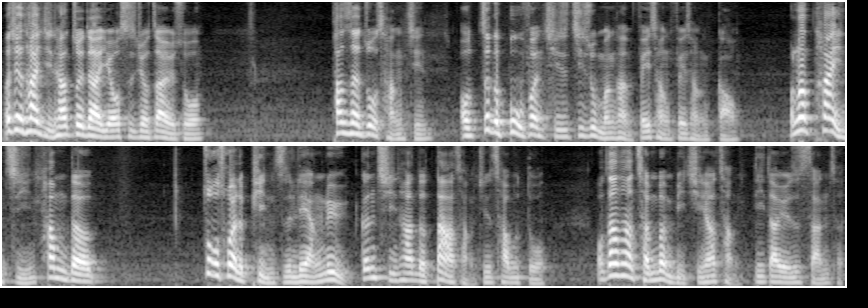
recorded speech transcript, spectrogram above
而且太极它最大的优势就在于说，它是在做长金哦，这个部分其实技术门槛非常非常高。那太极他们的做出来的品质良率跟其他的大厂其实差不多。哦，但它的成本比其他厂低大约是三成，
